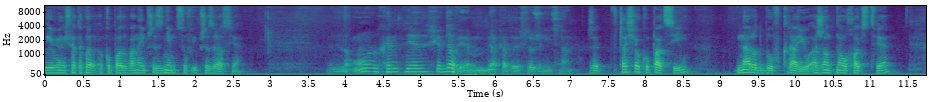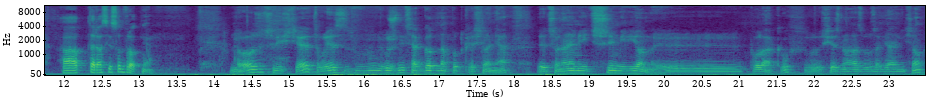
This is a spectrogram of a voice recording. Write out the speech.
II wojny światowej okupowanej przez Niemców i przez Rosję? No, chętnie się dowiem, jaka to jest różnica. Że w czasie okupacji naród był w kraju, a rząd na uchodźstwie, a teraz jest odwrotnie. No, rzeczywiście, to jest różnica godna podkreślenia. Co najmniej 3 miliony y, Polaków się znalazło za granicą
